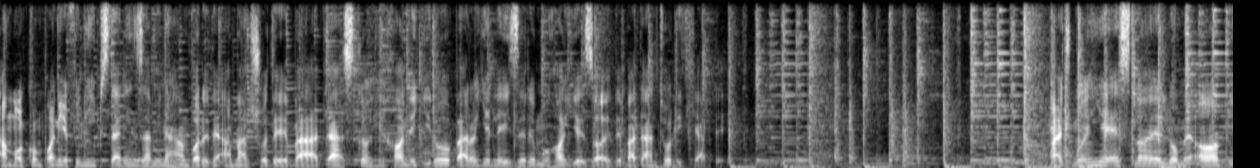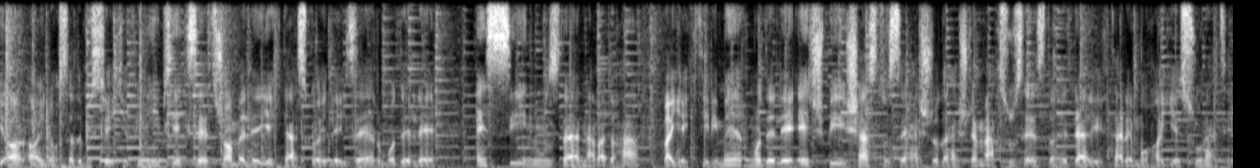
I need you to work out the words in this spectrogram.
اما کمپانی فیلیپس در این زمینه هم وارد عمل شده و دستگاهی خانگی رو برای لیزر موهای زائد بدن تولید کرده. مجموعه اصلاح Lumea BRI 921 فیلیپس یک ست شامل یک دستگاه لیزر مدل SC1997 و یک تریمر مدل HP6388 مخصوص اصلاح دقیق تر موهای صورته.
